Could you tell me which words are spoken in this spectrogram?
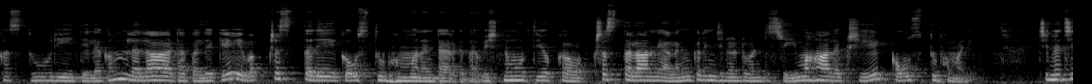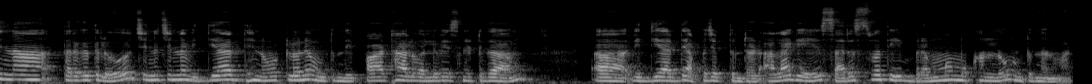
కస్తూరి తిలకం లలాట పలకే వక్షస్థలే కౌస్తుభం అని అంటారు కదా. విష్ణుమూర్తి యొక్క వక్షస్థలాన్ని అలంకరించినటువంటి శ్రీ మహాలక్ష్మియే కౌస్తుభమణి చిన్న చిన్న తరగతిలో చిన్న చిన్న విద్యార్థి నోట్లోనే ఉంటుంది. పాఠాలు వల్లవేసినట్టుగా విద్యార్థి అప్పచెప్తుంటాడు. అలాగే సరస్వతి బ్రహ్మముఖంలో ఉంటుందన్నమాట.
